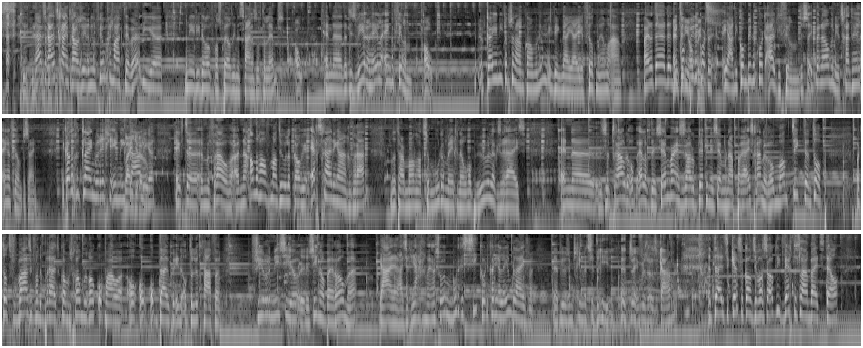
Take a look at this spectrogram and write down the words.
Ja, het schijnt- schijnt trouwens weer een nieuwe film gemaakt te hebben. Die eh, meneer die de hoofdrol speelde in The Silence of the Lambs. oh, En eh, dat is weer een hele enge film. oh. Kan je niet op zijn naam komen nu? Ik denk, nou ja, je vult me helemaal aan. Maar dat, eh, de- die, Anthony komt binnenkort, Hopkins. ja, die komt binnenkort uit, die film. Dus eh, ik ben wel benieuwd. Het schijnt een hele enge film te zijn. Ik had nog een klein berichtje in Kleintje Italië. dan. Heeft eh, een mevrouw na anderhalve maand huwelijk alweer echtscheiding aangevraagd. Omdat haar man had zijn moeder meegenomen op huwelijksreis. En ze trouwden op 11 december en ze zouden op 13 december naar Parijs gaan. De romantiek ten top. Maar tot verbazing van de bruid kwam schoonmoeder ook ophouden, opduiken in, op de luchthaven Fiorentino bij Rome. Ja, en hij zegt, ja, maar sorry, mijn moeder is ziek hoor, die kan niet alleen blijven. Dan heb je ze misschien met z'n drieën, twee voor zo'n kamer. En tijdens de kerstvakantie was ze ook niet weg te slaan bij het stel.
